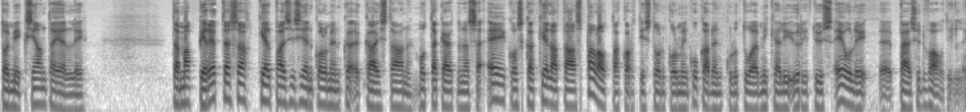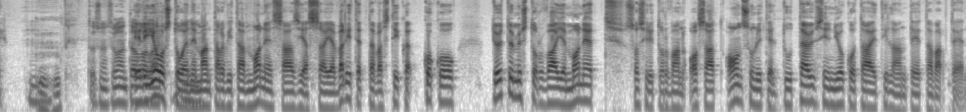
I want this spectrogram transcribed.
toimeksiantajalle. Tämä periaatteessa kelpaisi siihen kolmen ka- kaistaan, mutta käytännössä ei, koska Kela taas palauttaa kortiston kolmen kuukauden kuluttua, mikäli yritys ei ole päässyt vauhdille. Mm-hmm. Tuossa on sellainen Eli joustoa Mm. enemmän tarvitaan monessa asiassa ja välitettävästi koko työttömyysturva ja monet sosiaaliturvan osat on suunniteltu täysin joko tai tilanteita varten.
